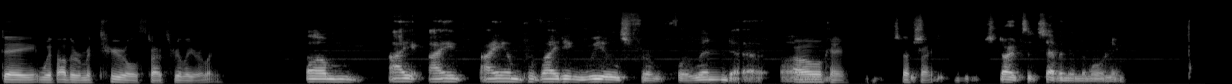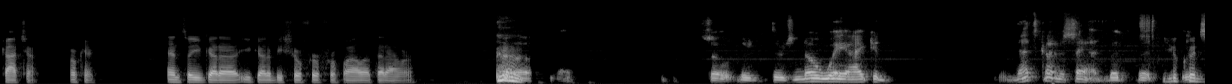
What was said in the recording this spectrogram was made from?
day with other materials starts really early? Um, I I I am providing wheels for for Linda. Um, Oh, okay. That's right. Starts at seven in the morning. Gotcha. Okay. And so you've got to you've got to be chauffeur for a while at that hour. Uh, so there, there's no way I could. That's kind of sad, but but You could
